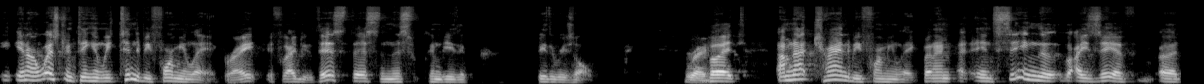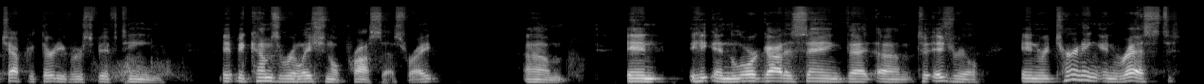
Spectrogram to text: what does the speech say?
in our Western thinking, we tend to be formulaic, right? If I do this, this, and this can be the be the result. Right. But I'm not trying to be formulaic, but I'm in seeing the Isaiah uh, chapter 30, verse 15, it becomes a relational process, right? Um, and he, and the Lord God is saying that um, to Israel, in returning and rest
